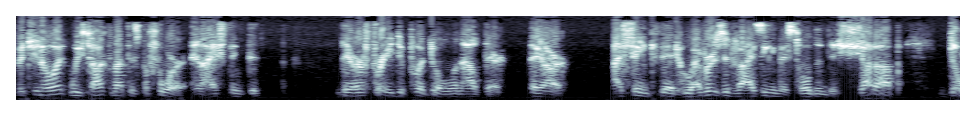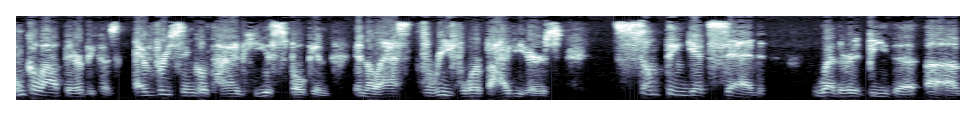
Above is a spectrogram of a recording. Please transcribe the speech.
But you know what? We've talked about this before, and I think that they're afraid to put Dolan out there. They are. I think that whoever is advising him has told him to shut up, don't go out there because every single time he has spoken in the last three, four, five years, something gets said, whether it be the uh,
